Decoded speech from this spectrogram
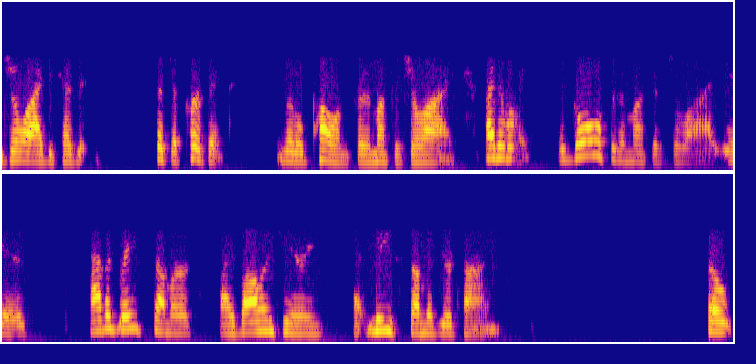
July because it's such a perfect little poem for the month of July. By the way, the goal for the month of July is have a great summer by volunteering at least some of your time. So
